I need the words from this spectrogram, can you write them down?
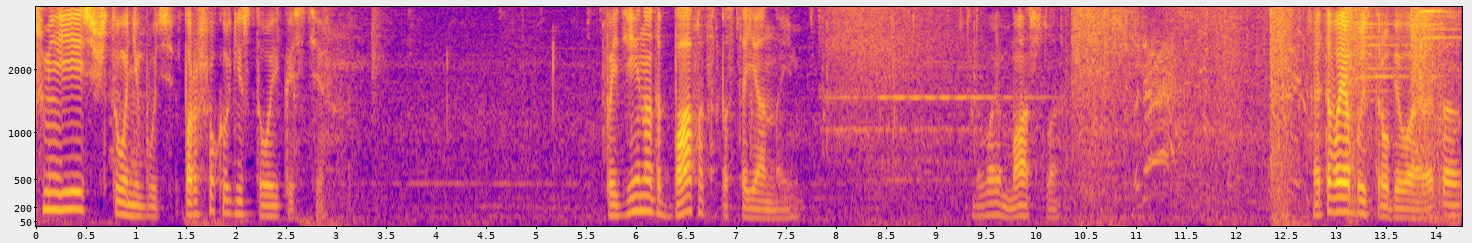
Может, у меня есть что-нибудь? Порошок огнестойкости. По идее, надо бафаться постоянно им. Давай масло. Этого я быстро убиваю, это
